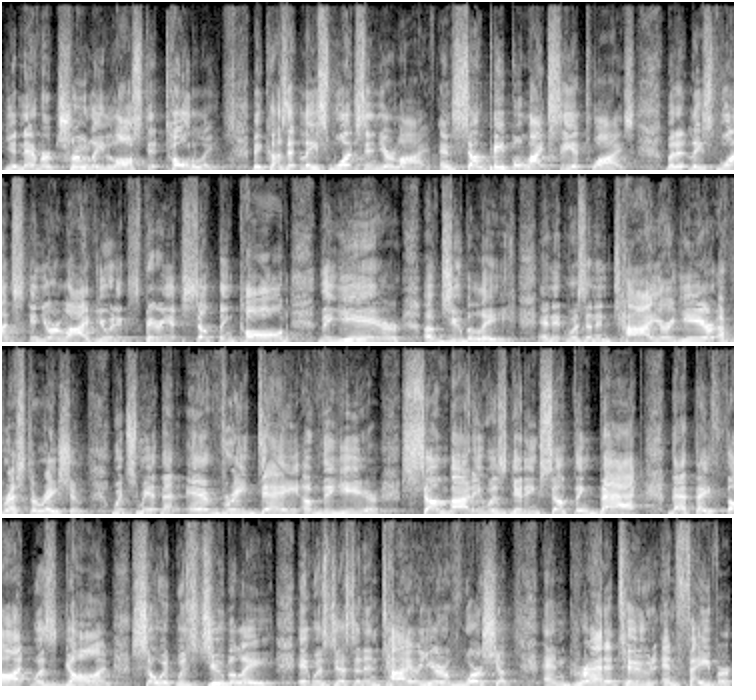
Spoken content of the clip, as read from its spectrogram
you never truly lost it totally because at least once in your life, and some people might see it twice, but at least once in your life, you would experience something called the year of Jubilee. And it was an entire year of restoration, which meant that every day of the year, somebody was getting something back that they thought was gone. So it was Jubilee. It was just an entire year of worship and gratitude and favor.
